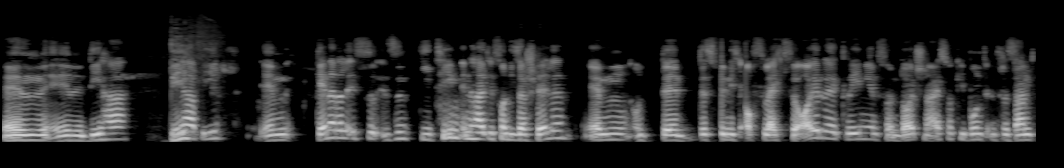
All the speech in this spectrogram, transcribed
ähm, äh, DH, DHB. Ähm, generell ist, sind die Themeninhalte von dieser Stelle, ähm, und äh, das finde ich auch vielleicht für eure Gremien, für den Deutschen Eishockeybund interessant,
